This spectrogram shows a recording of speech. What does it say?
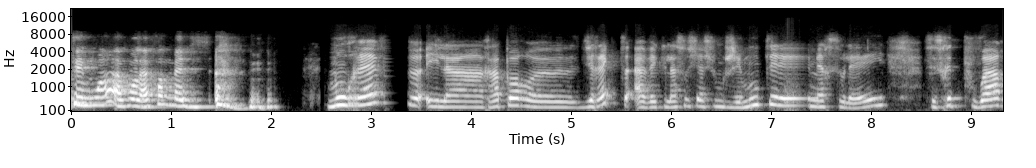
témoin avant la fin de ma vie. Mon rêve, il a un rapport direct avec l'association que j'ai montée, les Mères Soleil. Ce serait de pouvoir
